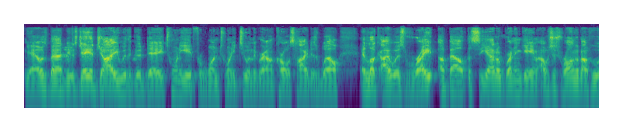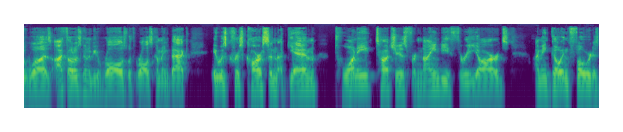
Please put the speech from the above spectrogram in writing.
Yeah, it was bad news. Jay Ajayi with a good day, 28 for 122 on the ground. Carlos Hyde as well. And look, I was right about the Seattle running game. I was just wrong about who it was. I thought it was going to be Rawls with Rawls coming back. It was Chris Carson again, 20 touches for 93 yards. I mean, going forward, as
